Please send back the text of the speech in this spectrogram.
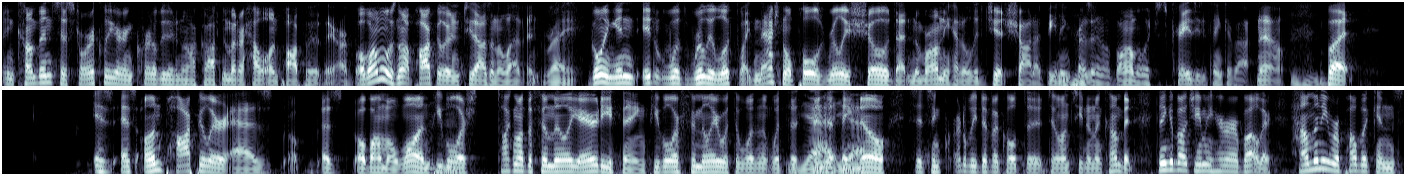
incumbents historically are incredibly to knock off, no matter how unpopular they are. Obama was not popular in 2011. right. Going in, it was really looked like national polls really showed that Romney had a legit shot at beating Mm-hmm. President Obama, which is crazy to think about now. But as as unpopular as as Obama won, Mm-hmm. people are talking about the familiarity thing. People are familiar with the one with the Yeah, thing that they yeah. know. So it's incredibly difficult to, to unseat an incumbent. Think about Jaime Herrera Beutler. How many Republicans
